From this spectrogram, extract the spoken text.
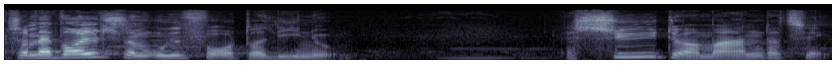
Som er voldsomt udfordret lige nu. Af sygdom og andre ting.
